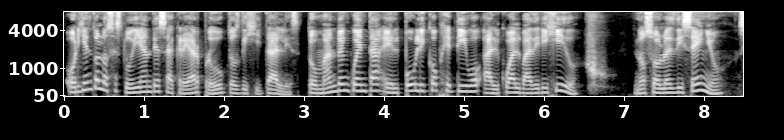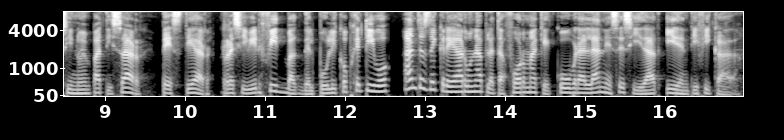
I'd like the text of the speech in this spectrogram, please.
oriento a los estudiantes a crear productos digitales, tomando en cuenta el público objetivo al cual va dirigido. No solo es diseño, sino empatizar, testear, recibir feedback del público objetivo antes de crear una plataforma que cubra la necesidad identificada.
